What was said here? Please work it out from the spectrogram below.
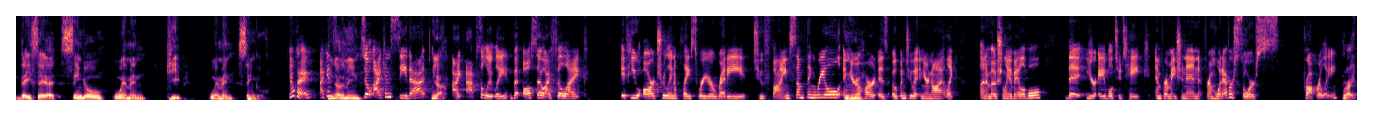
they said single women keep women single. okay. I can You know what I mean? so I can see that. Yeah. I absolutely, but also I feel like if you are truly in a place where you're ready to find something real and your Mhm. heart is open to it and you're not like unemotionally available, that you're able to take information in from whatever source properly. Right.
